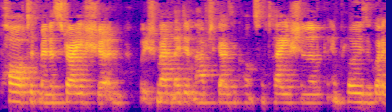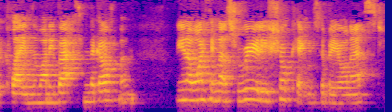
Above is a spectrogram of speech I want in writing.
part administration, which meant they didn't have to go through consultation, and employees have got to claim the money back from the government. You know, I think that's really shocking, to be honest.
